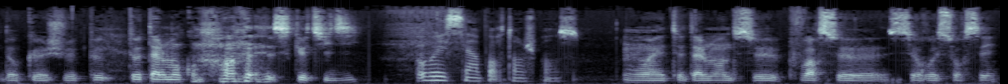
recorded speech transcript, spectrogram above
Donc, euh, je peux totalement comprendre ce que tu dis. Oui, c'est important, je pense. Ouais, totalement de se pouvoir se, se ressourcer.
